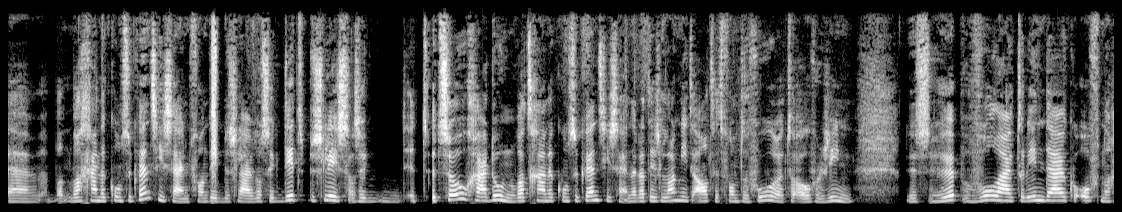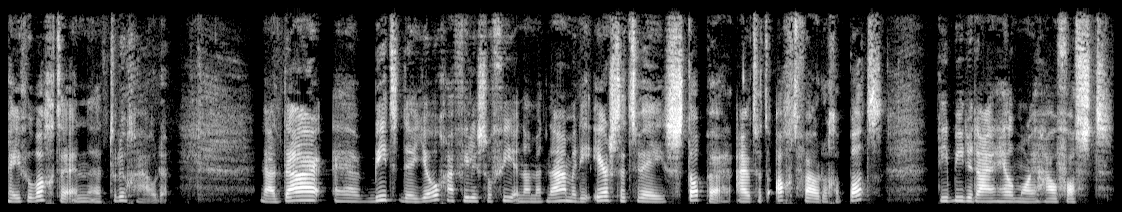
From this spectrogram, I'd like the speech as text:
uh, wat, gaan de consequenties zijn van dit besluit? Als ik dit beslis, als ik het, het zo ga doen, wat gaan de consequenties zijn? En dat is lang niet altijd van tevoren te overzien. Dus hup, voluit erin duiken of nog even wachten en uh, terughouden. Nou, daar uh, biedt de yoga-filosofie en dan met name die eerste twee stappen uit het achtvoudige pad, die bieden daar een heel mooi houvast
